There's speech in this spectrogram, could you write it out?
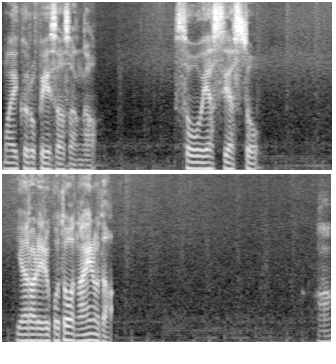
マイクロペーサーさんがそうやすやすとやられることはないのだ。あ？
